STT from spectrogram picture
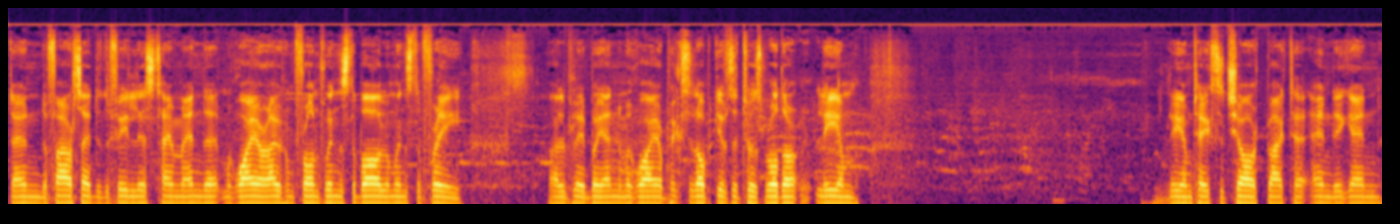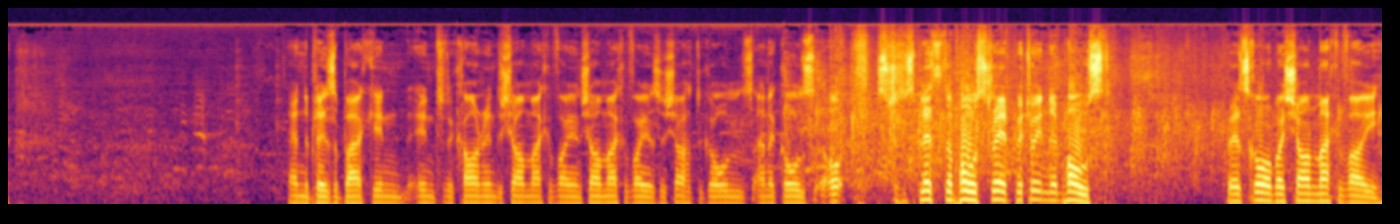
down the far side of the field this time. Enda McGuire out in front wins the ball and wins the free. Well played by Enda McGuire. Picks it up, gives it to his brother Liam. Liam takes it short back to End again. Enda plays it back in into the corner into Sean McAvoy, and Sean McAvoy has a shot at the goals, and it goes oh, splits the post straight between the post. Great score by Sean McAvoy.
